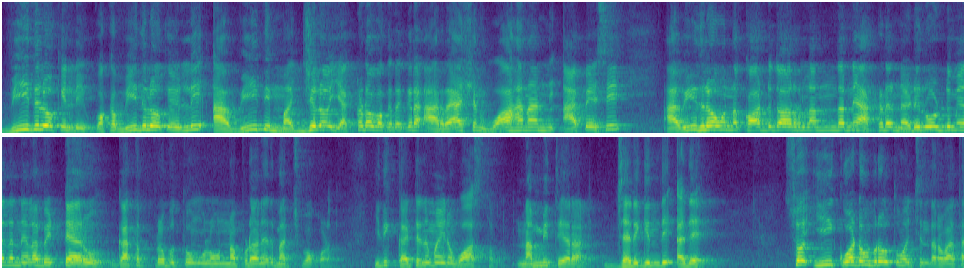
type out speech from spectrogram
వీధిలోకి వెళ్ళి ఒక వీధిలోకి వెళ్ళి ఆ వీధి మధ్యలో ఎక్కడో ఒక దగ్గర ఆ రేషన్ వాహనాన్ని ఆపేసి ఆ వీధిలో ఉన్న కార్డుదారులందరినీ అక్కడ నడి రోడ్డు మీద నిలబెట్టారు గత ప్రభుత్వంలో ఉన్నప్పుడు అనేది మర్చిపోకూడదు. ఇది కఠినమైన వాస్తవం. నమ్మి తీరాలి. జరిగింది అదే. సో ఈ కూటమి ప్రభుత్వం వచ్చిన తర్వాత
